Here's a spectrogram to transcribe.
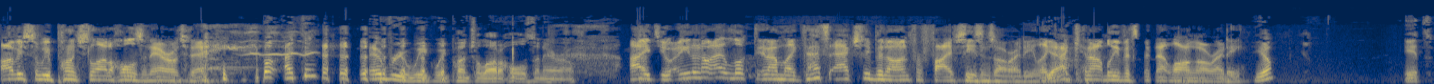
Obviously we punched a lot of holes in Arrow today. But I think every week we punch a lot of holes in Arrow. I do. You know, I looked and I'm like, that's actually been on for five seasons already. Like, Yeah. I cannot believe it's been that long already. Yep. It's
